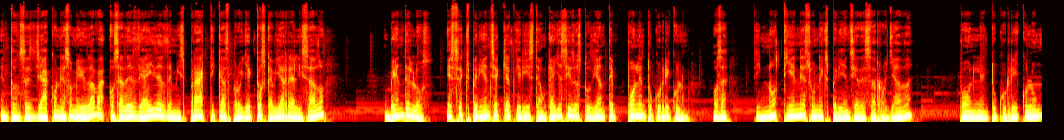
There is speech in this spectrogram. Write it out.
Entonces ya con eso me ayudaba. O sea, desde ahí, desde mis prácticas, proyectos que había realizado, véndelos. Esa experiencia que adquiriste, aunque hayas sido estudiante, ponla en tu currículum. O sea, si no tienes una experiencia desarrollada, ponle en tu currículum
